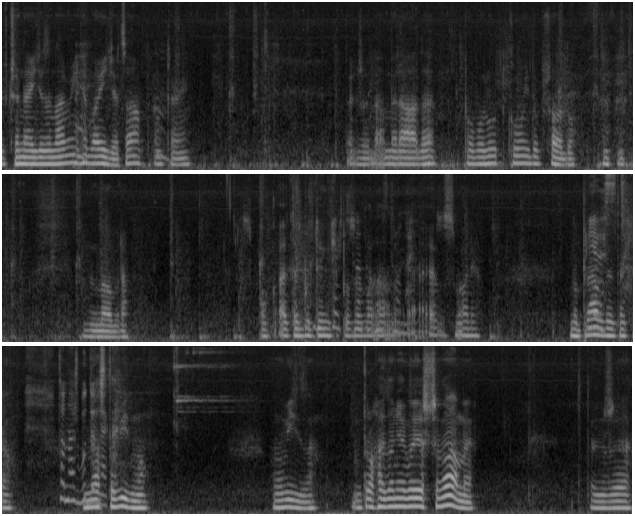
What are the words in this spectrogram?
Dziewczyna idzie za nami? Chyba idzie, co? Okej. Także damy radę. Powolutku i do przodu. Dobra. Spoko. Ale te budynki pozawalane. Jezus Maria. Naprawdę Jest. taka... To nasz budynek. Miasto widmo. No widzę. No, trochę do niego jeszcze mamy. Także...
